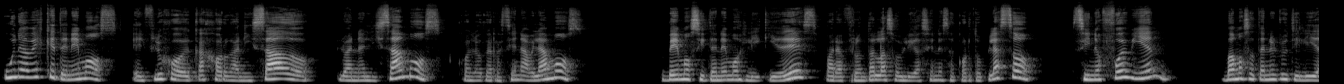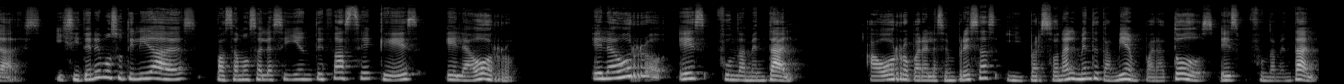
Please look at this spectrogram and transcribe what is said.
Una vez que tenemos el flujo de caja organizado, lo analizamos con lo que recién hablamos, vemos si tenemos liquidez para afrontar las obligaciones a corto plazo. Si nos fue bien, vamos a tener utilidades. Y si tenemos utilidades, pasamos a la siguiente fase que es el ahorro. El ahorro es fundamental ahorro para las empresas y personalmente también para todos es fundamental.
